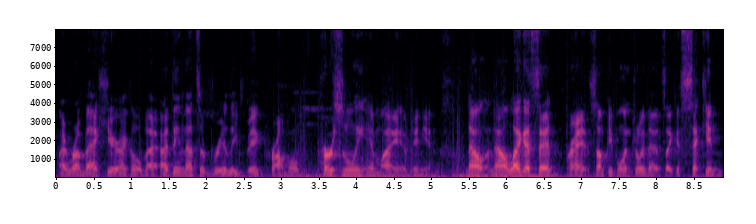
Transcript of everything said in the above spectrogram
I run back here, I go back. I think that's a really big problem, personally, in my opinion. Now, now, like I said, right? Some people enjoy that. It's like a second,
